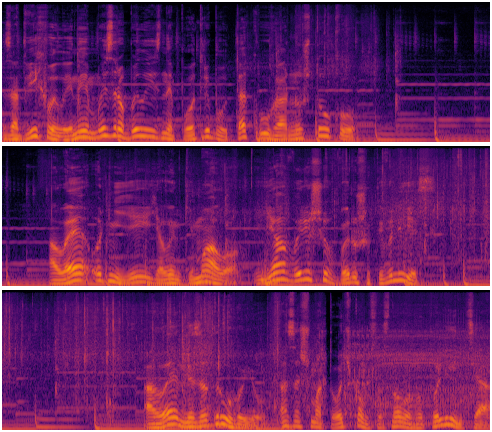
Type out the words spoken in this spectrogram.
За дві хвилини ми зробили із непотрібу таку гарну штуку. Але однієї ялинки мало, і я вирішив вирушити в ліс. Але не за другою, а за шматочком соснового полінця.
